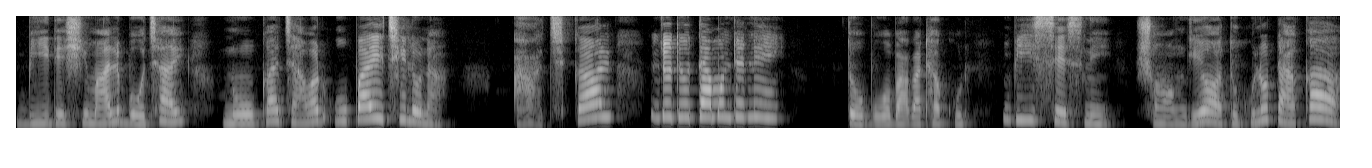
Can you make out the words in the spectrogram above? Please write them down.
বিদেশি মাল বোঝায় নৌকা যাওয়ার উপায় ছিল না। আজকাল যদিও তেমনটা নেই, তবুও বাবা ঠাকুর বিশ্বাস নেই, সঙ্গে অতগুলো টাকা।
